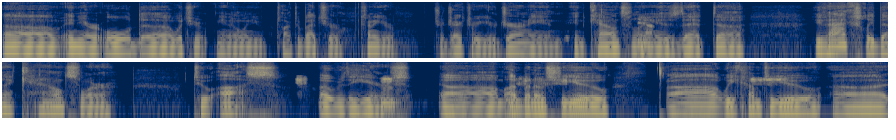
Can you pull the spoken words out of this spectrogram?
um, in your old, uh, what you you know, when you talked about your kind of your trajectory, your journey in, in counseling, Yeah. is that uh, you've actually been a counselor to us over the years. Um, unbeknownst to you, uh, we come to you uh,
